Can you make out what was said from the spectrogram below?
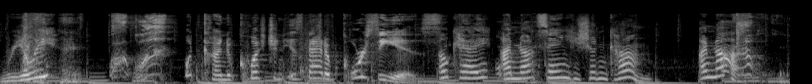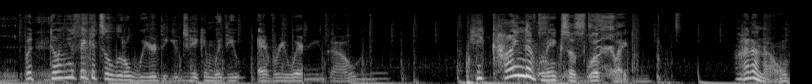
Really? Kind of question is that? Of course he is. Okay, I'm not saying he shouldn't come. I'm not. But don't you think it's a little weird that you take him with you everywhere you go? He kind of makes us look like, I don't know,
